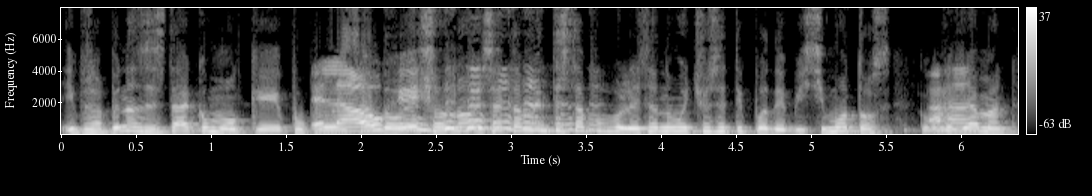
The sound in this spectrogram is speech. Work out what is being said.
Y pues apenas está como que popularizando eso, ¿no? Exactamente, está popularizando mucho ese tipo de bicimotos, como le llaman.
